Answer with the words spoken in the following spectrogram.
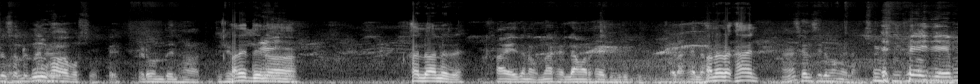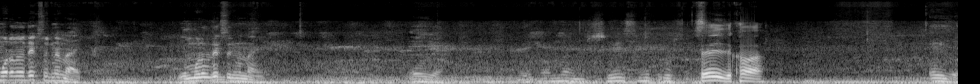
দে? কোনো খাওয়া করছ? এটা অন দিন হাত আনে দিন খাইলো আনে রে। খাই দেন না খাইলে আমার খাই দিবি এটা খাইলাম। আনে খান সেন্সরি বাঙাইলাম এই যে মোড়া তো দেখছুন না নাই? এই মোড়া দেখছুন না নাই? এই যে। এই যে খাওয়া। এই যে।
